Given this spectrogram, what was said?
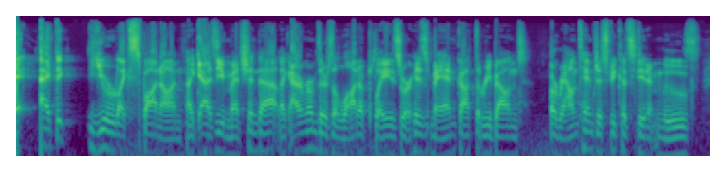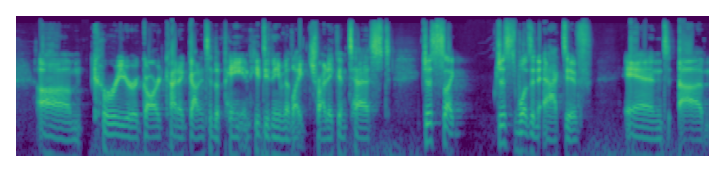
I- I think you're like spot on. Like as you mentioned that, like I remember there's a lot of plays where his man got the rebound around him just because he didn't move. Um, Curry or guard kind of got into the paint and he didn't even like try to contest. Just like just wasn't active. And um,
